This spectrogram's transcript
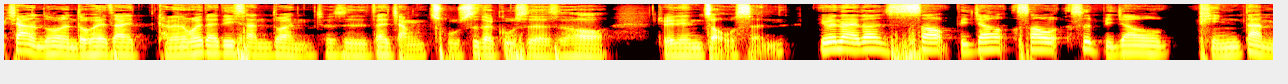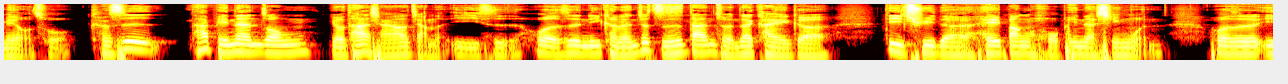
像很多人都会在可能会在第三段就是在讲厨师的故事的时候，就有点走神，因为那一段稍比较稍是比较平淡，没有错，可是。他平淡中有他想要讲的意思，或者是你可能就只是单纯在看一个地区的黑帮火拼的新闻，或者是一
